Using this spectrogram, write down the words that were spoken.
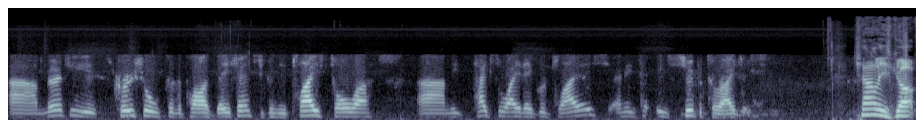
Um, Murphy is crucial to the Pies defence because he plays taller um, he takes away their good players, and he's, he's super courageous. Charlie's got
